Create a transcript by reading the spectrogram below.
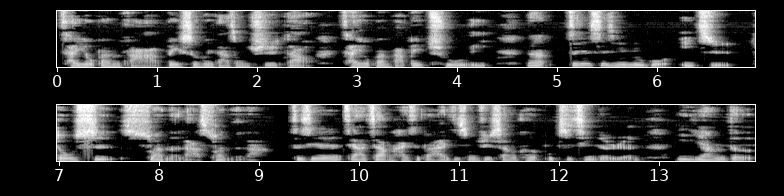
才有办法被社会大众知道，才有办法被处理。那这件事情如果一直都是算了啦，算了啦，这些家长还是把孩子送去上课，不知情的人一样的，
